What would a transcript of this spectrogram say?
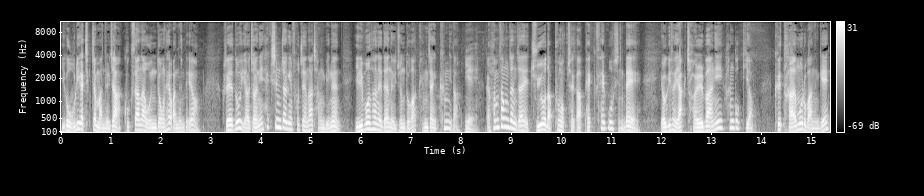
이거 우리가 직접 만들자 국산화 운동을 해왔는데요. 그래도 여전히 핵심적인 소재나 장비는 일본산에 대한 의존도가 굉장히 큽니다. 예. 그러니까 삼성전자의 주요 납품업체가 103곳인데 여기서 약 절반이 한국 기업, 그 다음으로 많은 게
